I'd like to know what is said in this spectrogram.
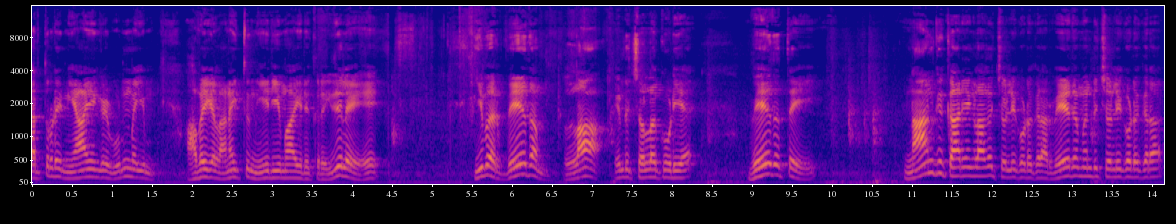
கர்த்தருடைய நியாயங்கள் உண்மையும் அவைகள் அனைத்தும் நீதியுமாக இருக்கிறது இதிலே இவர் வேதம் லா என்று சொல்லக்கூடிய வேதத்தை நான்கு காரியங்களாக சொல்லிக் கொடுக்கிறார். வேதம் என்று சொல்லிக் கொடுக்கிறார்.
